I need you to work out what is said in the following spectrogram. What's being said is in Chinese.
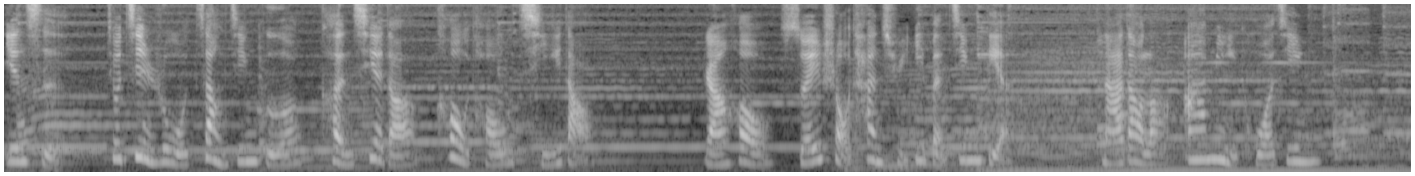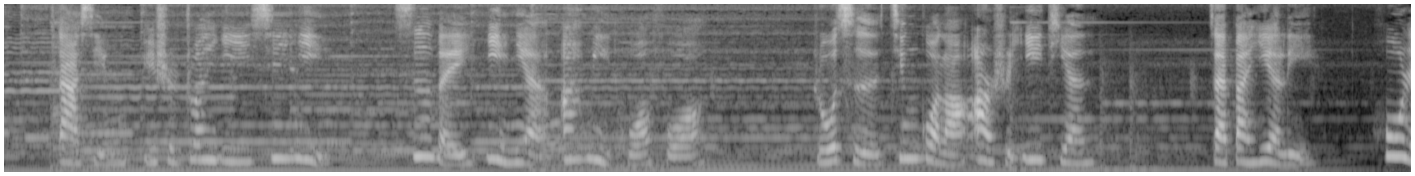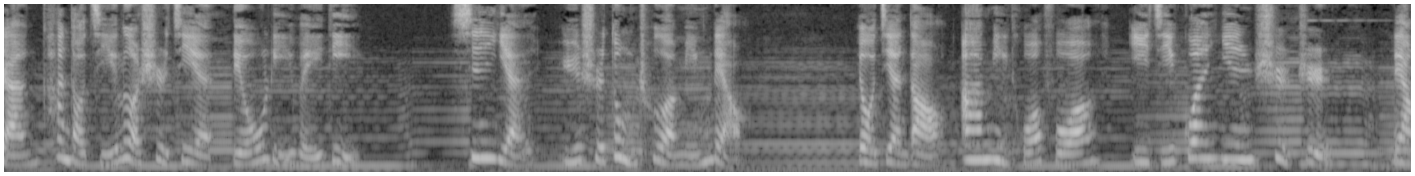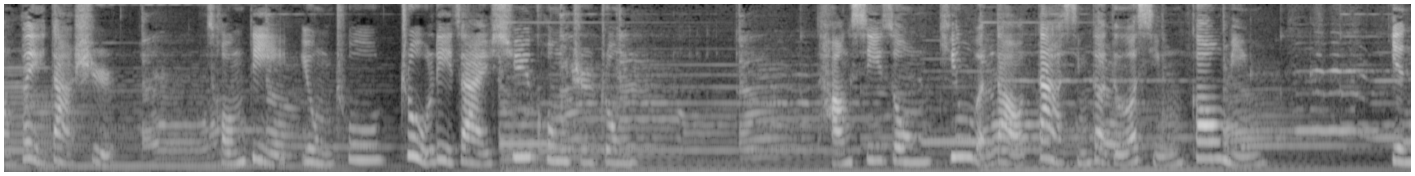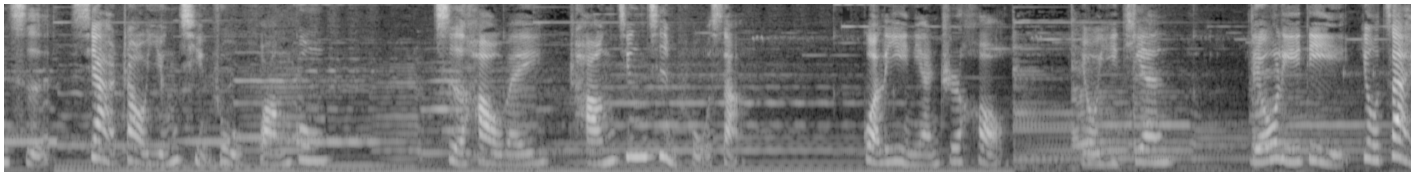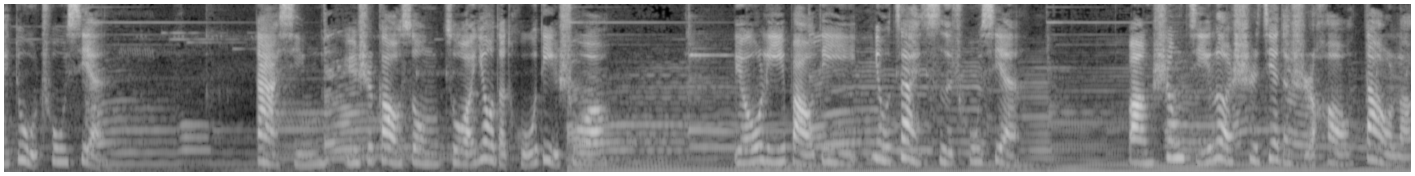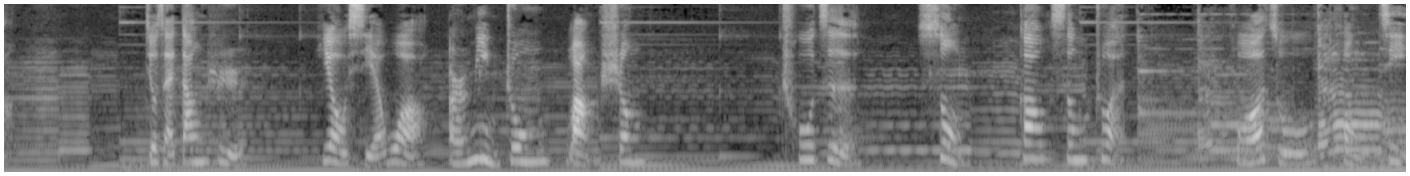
因此就进入藏经阁，恳切地叩头祈祷，然后随手探取一本经典，拿到了《阿弥陀经》，大行于是专一心意。思维意念阿弥陀佛，如此经过了二十一天，在半夜里，忽然看到极乐世界琉璃为地，心眼于是洞彻明了，又见到阿弥陀佛以及观音世智两位大士。从地涌出，伫立在虚空之中。唐僖宗听闻到大行的德行高明，因此下诏迎请入皇宫，赐号为常精进菩萨。过了一年之后，有一天，琉璃地又再度出现。大行于是告诉左右的徒弟说：“琉璃宝地又再次出现，往生极乐世界的时候到了。就在当日，又邪卧而命中往生。”出自《宋高僧传》，佛祖统记。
